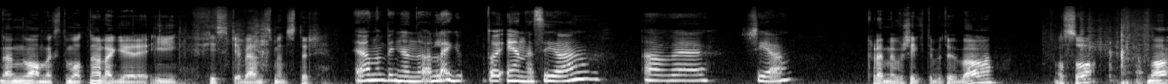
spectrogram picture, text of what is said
den vanligste måten er å legge i fiskebandsmønster. Ja, nå begynner du å legge på ene sida av eh, skia. Klemme forsiktig på tuba. Og så da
